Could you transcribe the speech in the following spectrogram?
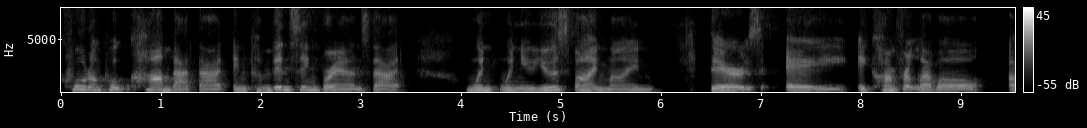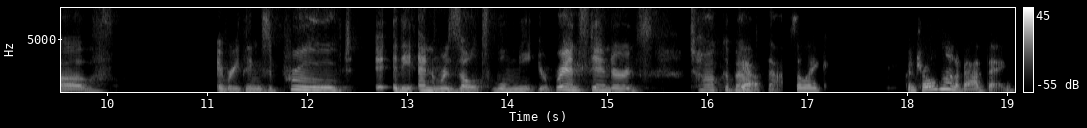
quote unquote combat that in convincing brands that when when you use FindMine, there's a a comfort level of everything's approved, the end result will meet your brand standards. Talk Yeah. about that. So like control is not a bad thing.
